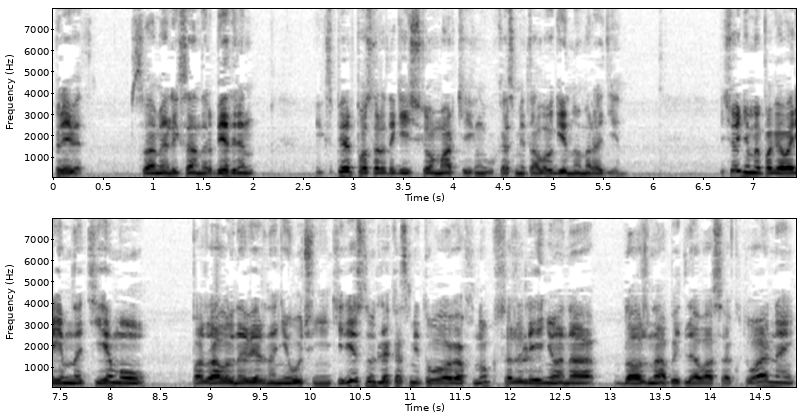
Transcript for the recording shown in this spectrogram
Привет! С вами Александр Бедрин, эксперт по стратегическому маркетингу косметологии номер один. И сегодня мы поговорим на тему, пожалуй, наверное, не очень интересную для косметологов, но, к сожалению, она должна быть для вас актуальной,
